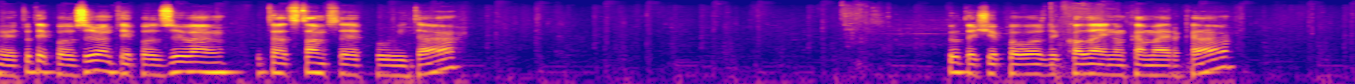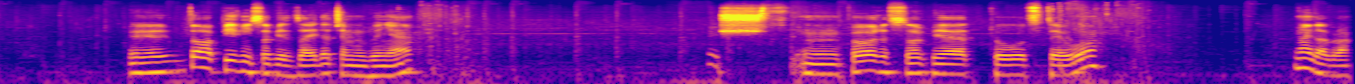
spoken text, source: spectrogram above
E, Tutaj położyłem, tutaj położyłem. Teraz tam sobie pójdę. Tutaj się położy kolejną kamerkę. Yy, Do piwni sobie zajdę, czemu by nie. Mm, Położę sobie tu z tyłu. No i dobra.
